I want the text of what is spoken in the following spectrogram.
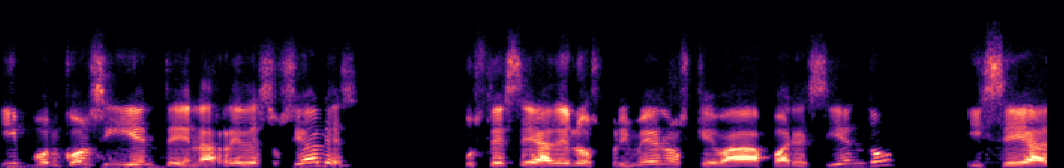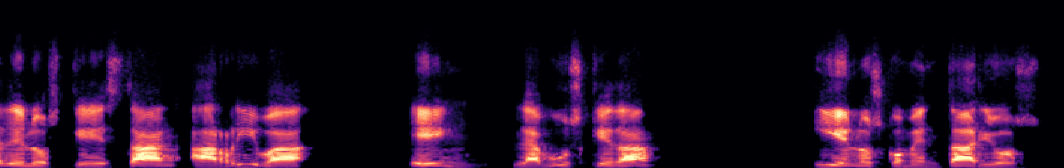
y por consiguiente en las redes sociales, usted sea de los primeros que va apareciendo y sea de los que están arriba en la búsqueda y en los comentarios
